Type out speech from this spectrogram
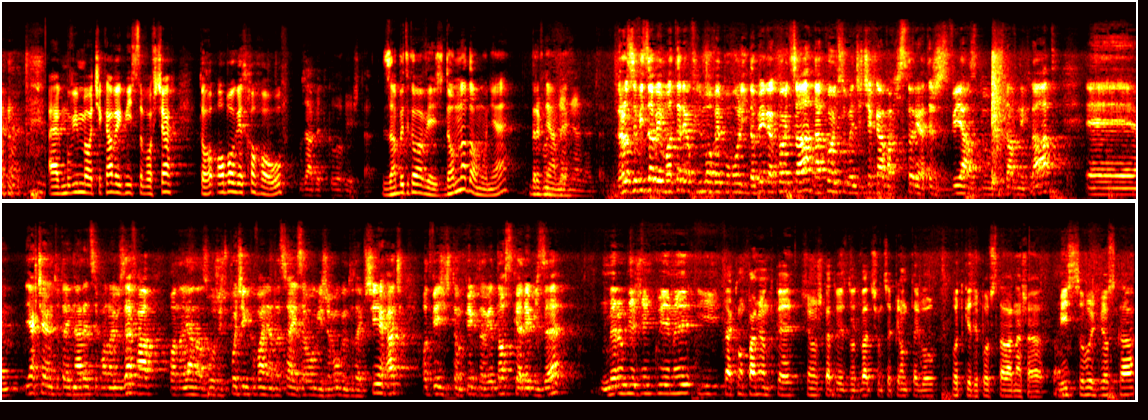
A jak mówimy o ciekawych miejscowościach, to obok jest Chochołów. zabytkowo wieś, tak. Zabytkowa wieś, dom na domu, nie? Drewniany. Drewniane, tak. Drodzy widzowie, materiał filmowy powoli dobiega końca. Na końcu będzie ciekawa historia też z wyjazdu z dawnych lat. E, Ja chciałem tutaj na ręce pana Józefa, pana Jana złożyć podziękowania dla całej załogi, że mogłem tutaj przyjechać, odwiedzić tą piękną jednostkę, rewizę. My również dziękujemy i taką pamiątkę, książka to jest do 2005, od kiedy powstała nasza miejscowość, wioska.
